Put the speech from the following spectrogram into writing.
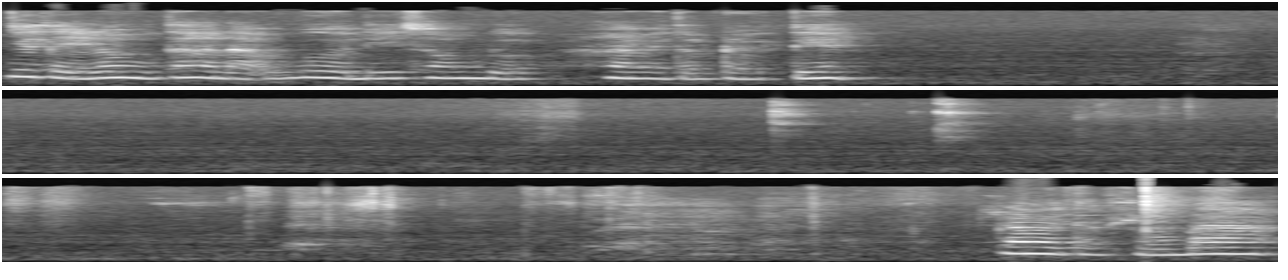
Như thế là chúng ta đã vừa đi xong được hai bài tập đầu tiên. Ra bài tập số 3.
